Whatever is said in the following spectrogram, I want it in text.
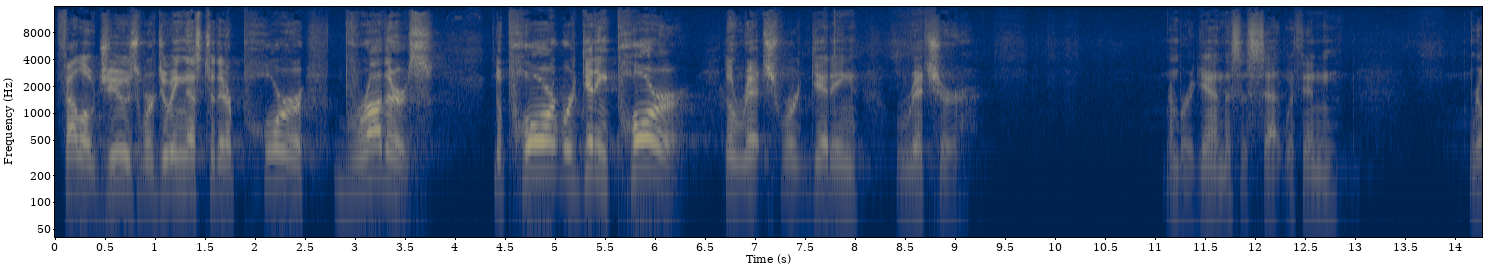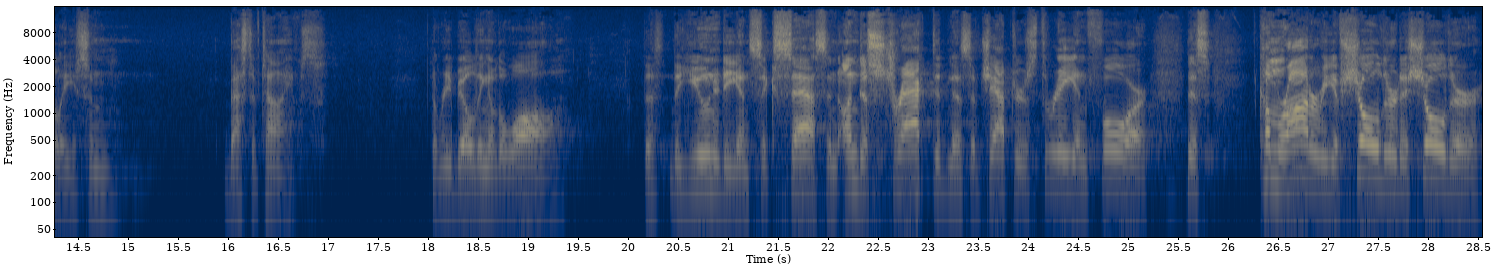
Fellow Jews were doing this to their poorer brothers the poor were getting poorer, the rich were getting richer. Remember, again, this is set within really some best of times. The rebuilding of the wall, the, the unity and success and undistractedness of chapters 3 and 4, this camaraderie of shoulder to shoulder,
